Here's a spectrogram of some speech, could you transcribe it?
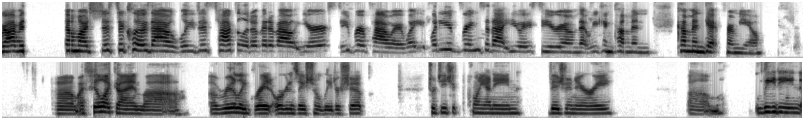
Robin, so much. Just to close out, will you just talk a little bit about your superpower? What what do you bring to that UAC room that we can come and come and get from you? Um, I feel like I'm uh, a really great organizational leadership, strategic planning, visionary, um, leading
